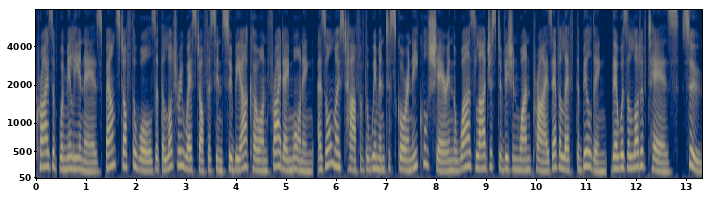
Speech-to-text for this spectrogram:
Cries of We're millionaires bounced off the walls at the Lotterywest office in Subiaco on Friday morning, as almost half of the women to score an equal share in the WA's largest Division 1 prize ever left the building. There was a lot of tears. Sue,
